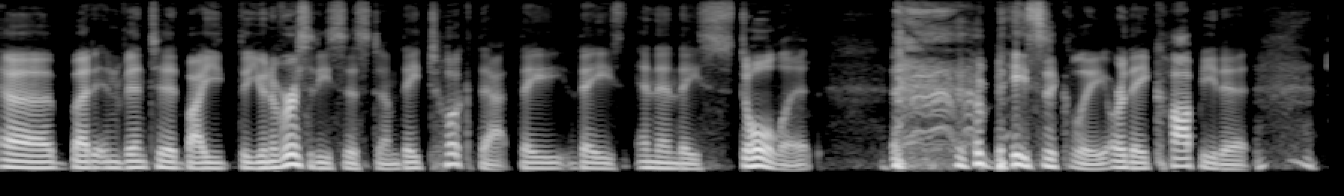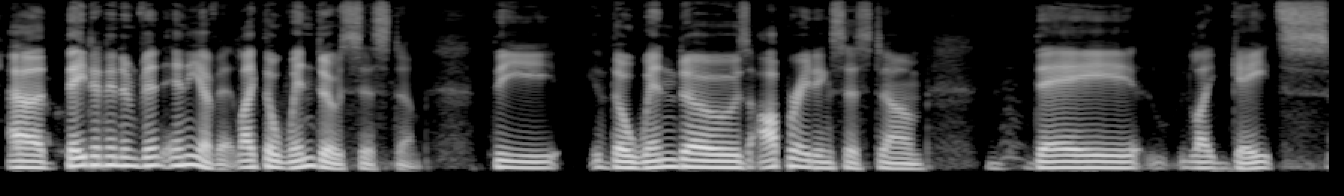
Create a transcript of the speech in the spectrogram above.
but invented by the university system. They took that they they and then they stole it. basically, or they copied it. Uh, they didn't invent any of it, like the Windows system, the the Windows operating system. They like Gates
